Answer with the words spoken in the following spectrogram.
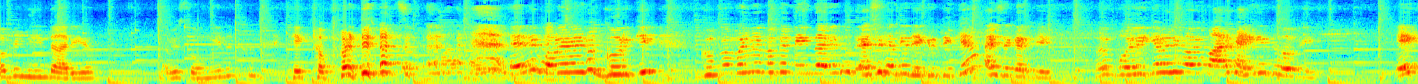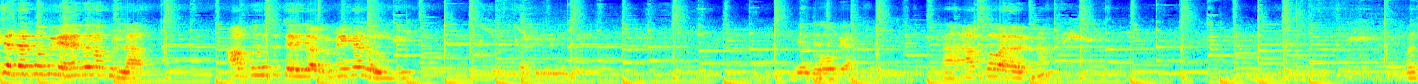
अभी नींद आ रही है। अभी सोऊँगी ना, एक थप्पड़ अरे मम्मी, मेरे को गुर की घूमने पड़ी मेरे को नींद आ रही तो ऐसे करके देख रही थी क्या? ऐसे करके। मैं बोली, क्या बोली, मम्मी, मार खाएगी तू अभी? एक चदर को भी रहने दो ना, खुला। आप दोनों तो चले जाओगे, मैं क्या करूँगी? हो गया। हाँ आपका वाला रखना। बस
